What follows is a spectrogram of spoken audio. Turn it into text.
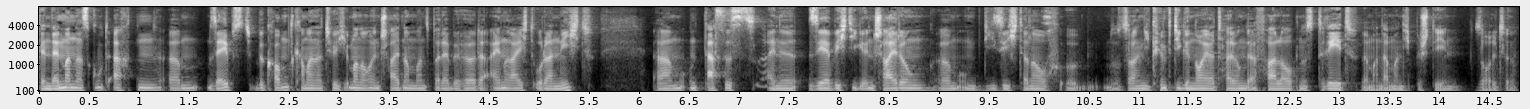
Denn wenn man das Gutachten ähm, selbst bekommt, kann man natürlich immer noch entscheiden, ob man es bei der Behörde einreicht oder nicht. Ähm, und das ist eine sehr wichtige Entscheidung, ähm, um die sich dann auch äh, sozusagen die künftige Neuerteilung der Fahrerlaubnis dreht, wenn man da mal nicht bestehen sollte.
